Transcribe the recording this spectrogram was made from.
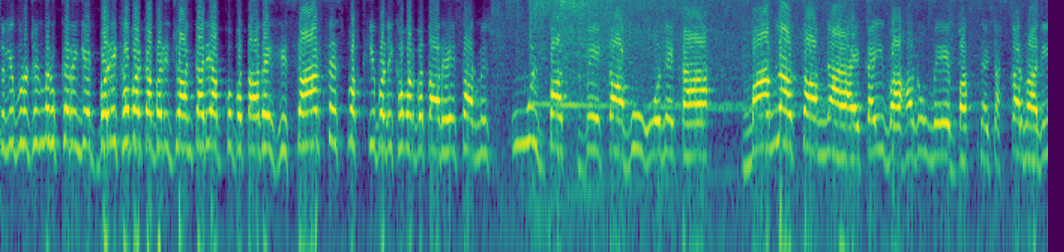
चलिए बुलेटिन में रुक करेंगे एक बड़ी खबर का बड़ी जानकारी आपको बता रहे हिसार से इस वक्त की बड़ी खबर बता रहे हिसार में स्कूल बस बेकाबू होने का मामला सामने आया है। कई वाहनों में बस ने टक्कर मारी।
